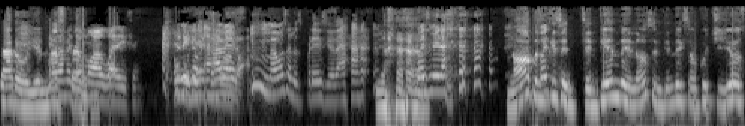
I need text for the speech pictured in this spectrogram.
caro, y el más Déjame caro. tomo agua, dice. Tomo a ver, agua. vamos a los precios. pues mira, No, pues, Pues- es que se, se entiende, ¿no? Se entiende que son cuchillos,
